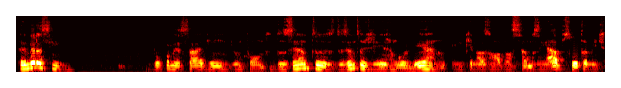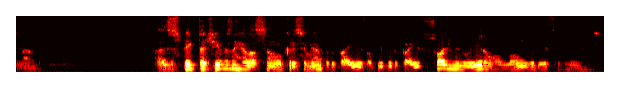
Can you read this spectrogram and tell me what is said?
Primeiro assim, vou começar de um, de um ponto. 200, 200 dias de um governo em que nós não avançamos em absolutamente nada as expectativas em relação ao crescimento do país, ao PIB do país, só diminuíram ao longo desses meses.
